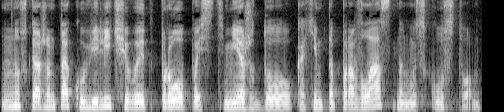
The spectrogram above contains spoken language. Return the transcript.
ну, скажем так, увеличивает пропасть между каким-то провластным искусством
